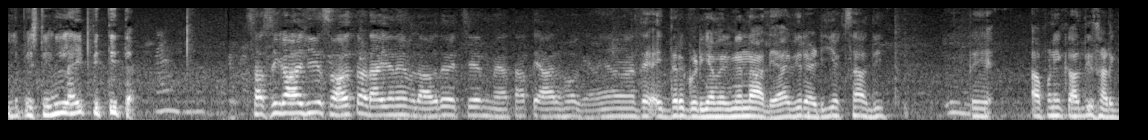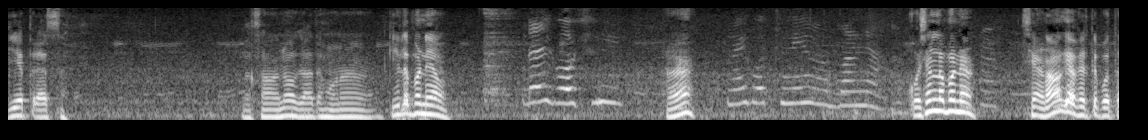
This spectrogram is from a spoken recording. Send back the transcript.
ਲਿਪਸਟਿਕ ਨਹੀਂ ਲਾਈ ਪਿੱਤਿਤ ਸਤਿ ਸ਼੍ਰੀ ਅਕਾਲ ਜੀ ਸਵਾਗਤ ਤੁਹਾਡਾ ਅੱਜ ਦੇ ਵਲੌਗ ਦੇ ਵਿੱਚ। ਮੈਂ ਤਾਂ ਤਿਆਰ ਹੋ ਗਿਆ ਆ ਤੇ ਇੱਧਰ ਗੁੜੀਆ ਮੇਰੀ ਨੇ ਨਹਾ ਲਿਆ ਵੀ ਰੈਡੀ ਇੱਕ ਹਿਸਾਬ ਦੀ। ਤੇ ਆਪਣੀ ਕੱਲ ਦੀ ਸੜ ਗਈ ਹੈ ਪ੍ਰੈਸ। ਨੁਕਸਾਨ ਹੋ ਗਿਆ ਤੇ ਹੁਣ ਕੀ ਲੱਭਣ ਡਿਆ ਹੈ? ਕੁਛ ਨੀ ਲੱਭਣ ਡਿਆ? ਸਿਆਣਾ ਹੋ ਗਿਆ ਫਿਰ ਤੇ ਪੁੱਤ।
